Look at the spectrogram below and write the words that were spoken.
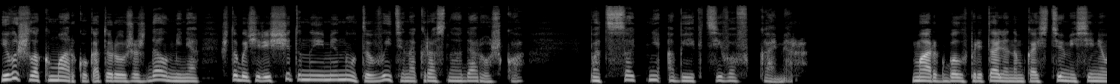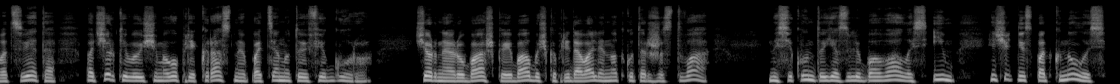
и вышла к Марку, который уже ждал меня, чтобы через считанные минуты выйти на красную дорожку — под сотни объективов камер. Марк был в приталенном костюме синего цвета, подчеркивающем его прекрасную подтянутую фигуру. Черная рубашка и бабочка придавали нотку торжества. На секунду я залюбовалась им и чуть не споткнулась,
